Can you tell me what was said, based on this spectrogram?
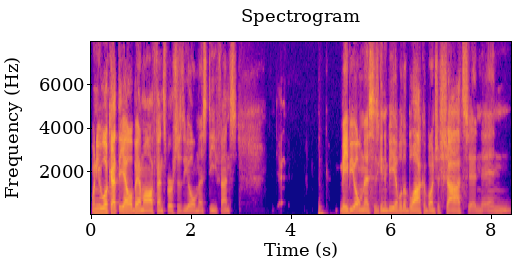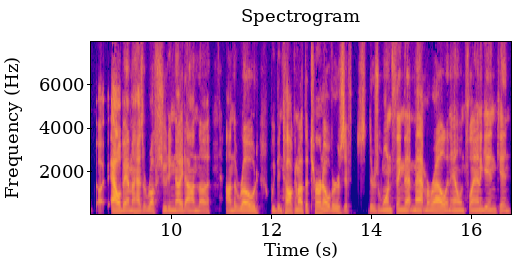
when you look at the Alabama offense versus the Ole Miss defense, maybe Ole Miss is going to be able to block a bunch of shots, and and uh, Alabama has a rough shooting night on the on the road. We've been talking about the turnovers. If there's one thing that Matt Murrell and Allen Flanagan can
